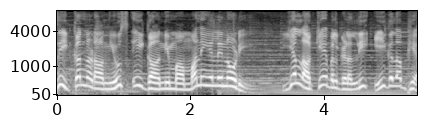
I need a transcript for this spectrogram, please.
ಜಿ ಕನ್ನಡ ನ್ಯೂಸ್ ಈಗ ನಿಮ್ಮ ಮನೆಯಲ್ಲೇ ನೋಡಿ. ಎಲ್ಲ ಕೇಬಲ್ಗಳಲ್ಲಿ ಈಗ ಲಭ್ಯ.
